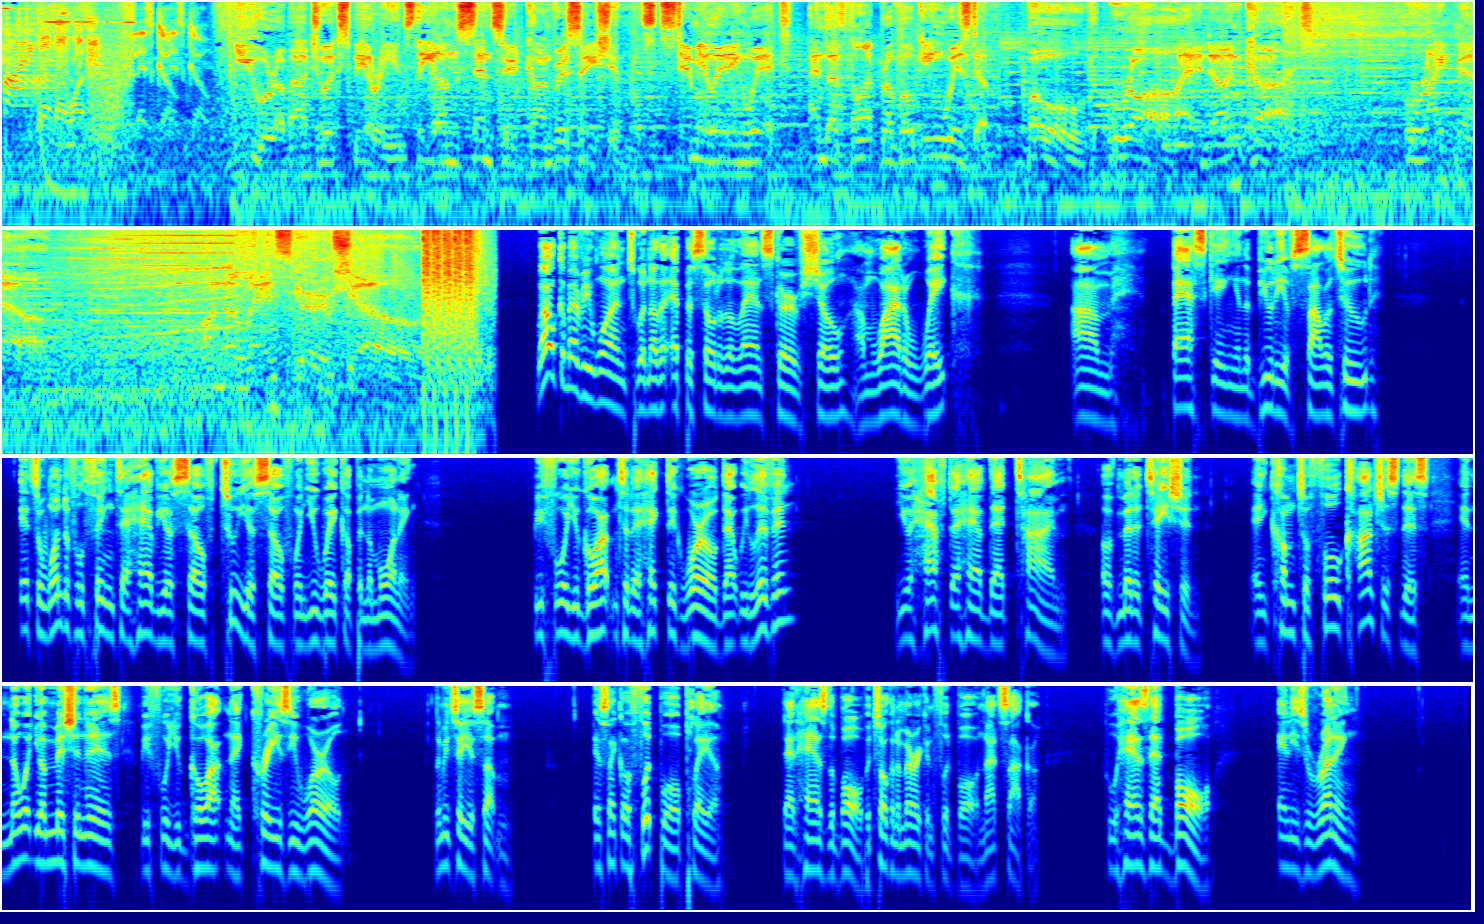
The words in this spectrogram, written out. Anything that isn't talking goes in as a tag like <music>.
Identifying. Standby one. Let's go. Let's go. You are about to experience the uncensored conversations, stimulating wit, and the thought provoking wisdom. Bold, raw, and uncut. Right now, on The Lance Scurv Show. Welcome, everyone, to another episode of the Lance Scurv Show. I'm wide awake. I'm basking in the beauty of solitude. It's a wonderful thing to have yourself to yourself when you wake up in the morning. Before you go out into the hectic world that we live in, you have to have that time of meditation and come to full consciousness and know what your mission is before you go out in that crazy world. Let me tell you something. It's like a football player that has the ball. We're talking American football, not soccer. Who has that ball and he's running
